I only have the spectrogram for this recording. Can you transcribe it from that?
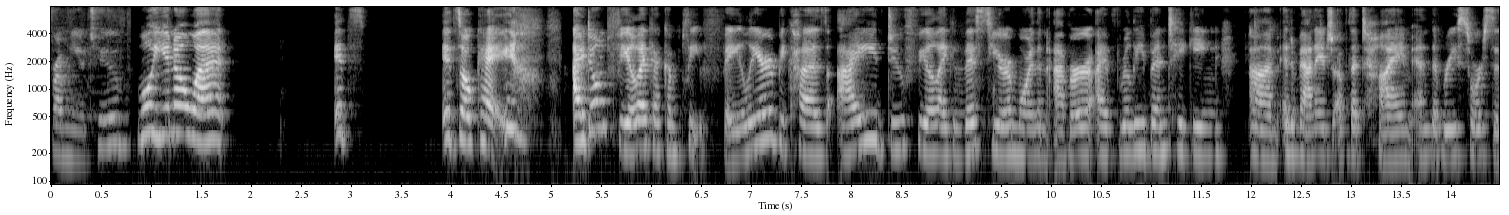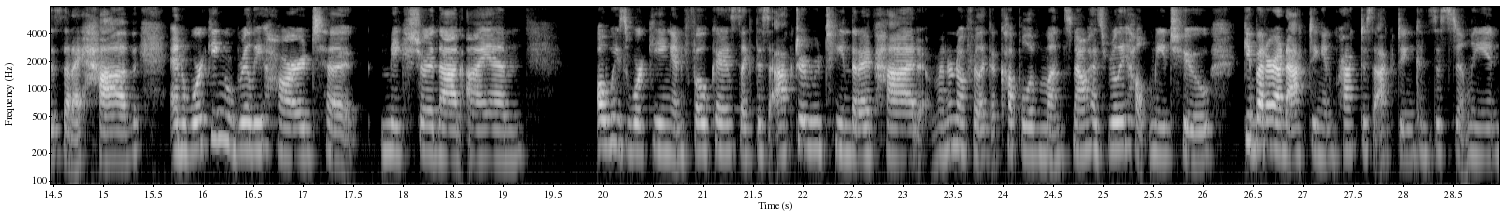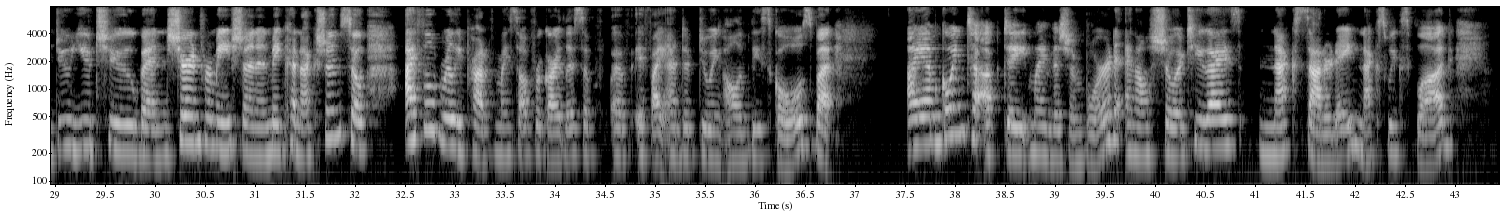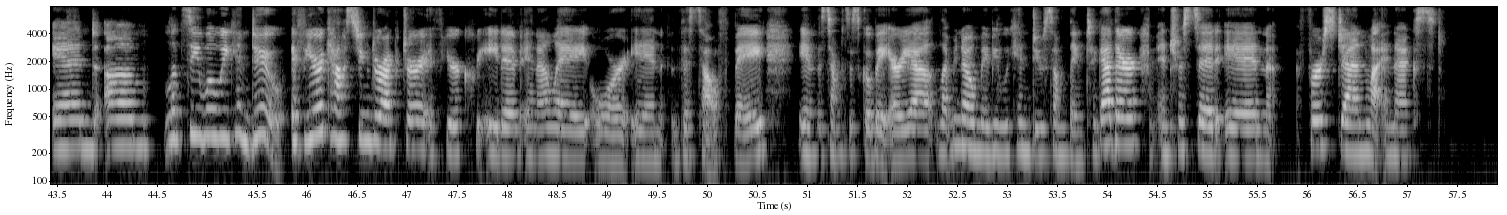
From YouTube. Well, you know what? It's it's okay. I don't feel like a complete failure because I do feel like this year more than ever, I've really been taking um, advantage of the time and the resources that I have and working really hard to make sure that I am always working and focused like this actor routine that I've had I don't know for like a couple of months now has really helped me to get better at acting and practice acting consistently and do YouTube and share information and make connections. So I feel really proud of myself regardless of, of if I end up doing all of these goals but I am going to update my vision board and I'll show it to you guys next Saturday, next week's vlog and um, let's see what we can do. If you're a casting director, if you're creative in LA or in the South Bay, in the San Francisco Bay Area, let me know. Maybe we can do something together. I'm interested in first gen Latinx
